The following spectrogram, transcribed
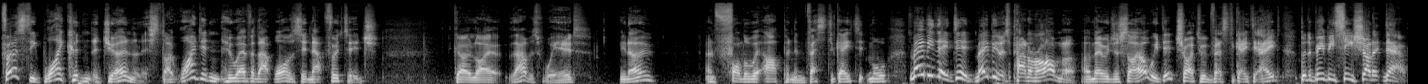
Firstly, why couldn't the journalist, like, why didn't whoever that was in that footage go like, that was weird, you know? And follow it up and investigate it more. Maybe they did. Maybe it was Panorama, and they were just like, "Oh, we did try to investigate it, Aid, but the BBC shut it down."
